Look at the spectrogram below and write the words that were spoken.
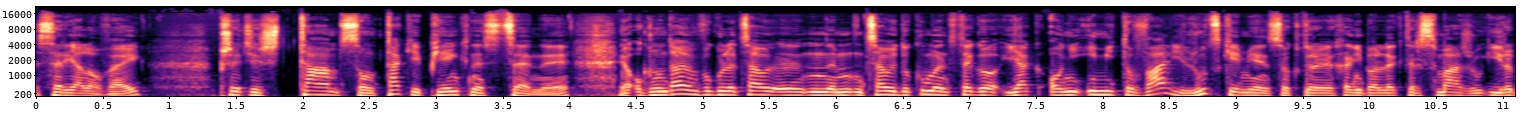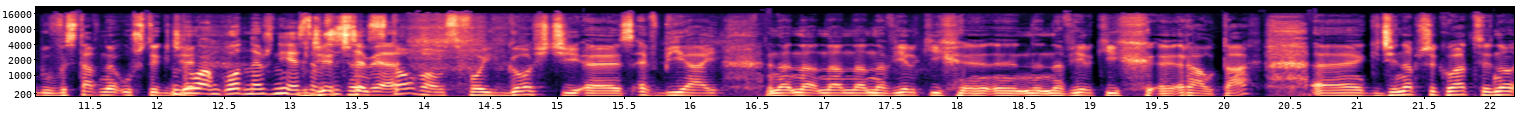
serialowej. Przecież tam są takie piękne sceny. Ja oglądałem w ogóle cały, mm, cały dokument tego, jak oni imitowali ludzkie mięso, które Hannibal Lecter smażył i robił wystawne uczty, gdzie Byłam głodna, już nie jestem gdzie przez ciebie. częstował swoich gości e, z FBI na, na, na, na, na wielkich, e, na wielkich e, rautach, e, gdzie na przykład no,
